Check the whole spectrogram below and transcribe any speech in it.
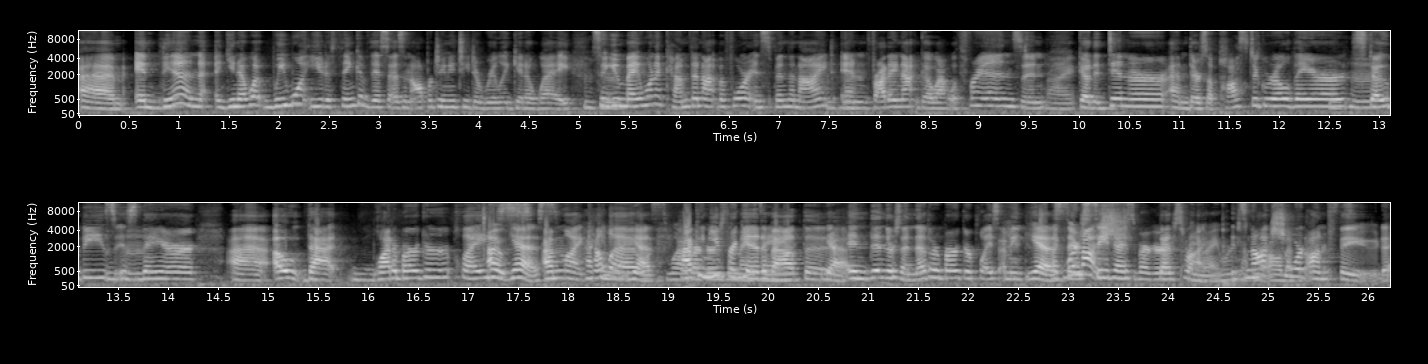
Um, and then, you know what? We want you to think of this as an opportunity to really get away. So you may want to come the night before and spend the night, and Friday night go out with friends and Right. go to dinner. Um, there's a pasta grill there. Stoby's is there. Uh, oh, that Whataburger place. Oh, yes. I'm like, How can hello. you- yes, How can you forget amazing. about the? Yeah. And then there's another burger place. I mean, Yes, like, there's not CJ's Burgers. That's right. Anyway, it's not short on food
